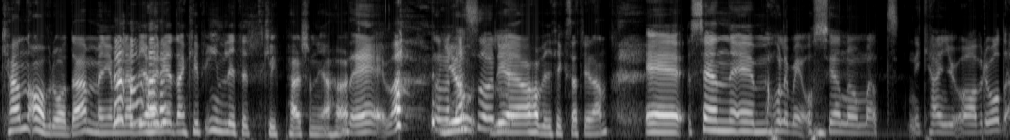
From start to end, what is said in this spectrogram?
kan avråda, men jag menar vi har redan klippt in lite ett klipp här som ni har hört. Nej va? Men jo, alltså, det har vi fixat redan. Eh, sen, ehm, Jag håller med Ossian om att ni kan ju avråda.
